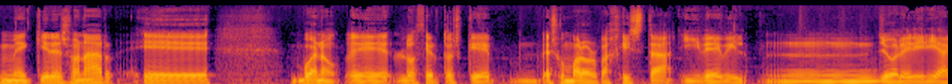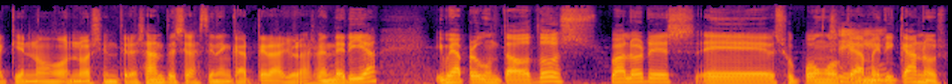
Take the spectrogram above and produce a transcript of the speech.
me quiere sonar. Eh, bueno, eh, lo cierto es que es un valor bajista y débil. Mm, yo le diría que no, no, es interesante. Si las tiene en cartera, yo las vendería. Y me ha preguntado dos valores, eh, supongo que americanos.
